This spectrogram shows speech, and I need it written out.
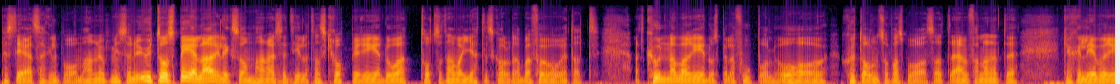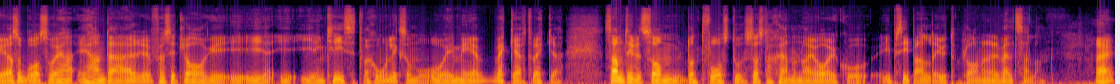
presterat särskilt bra, men han är åtminstone ute och spelar liksom. Han har sett till att hans kropp är redo, att trots att han var jätteskadedrabbad förra året, att, att kunna vara redo att spela fotboll och ha skött av det så pass bra. Så att även om han inte kanske levererar så bra så är han, är han där för sitt lag i, i, i, i en krissituation liksom och, och är med vecka efter vecka. Samtidigt som de två största stjärnorna i AIK i princip aldrig är ute på planen, eller väldigt sällan. Nej.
